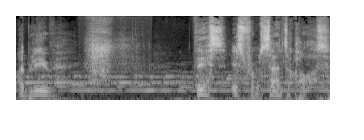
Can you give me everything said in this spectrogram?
I believe this is from Santa Claus.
